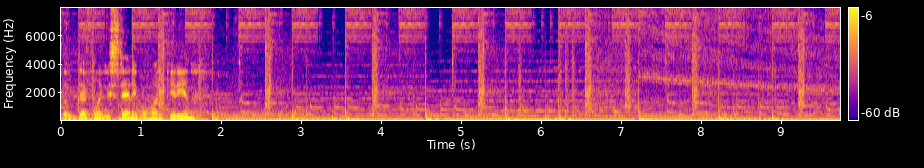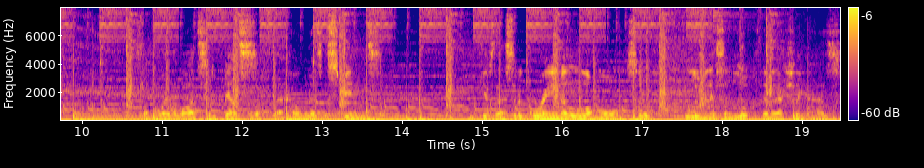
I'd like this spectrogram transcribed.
they'll definitely be standing behind Gideon. Light sort of bounces off that helmet as it spins. It gives that sort of green a lot more sort of luminescent look than it actually has.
